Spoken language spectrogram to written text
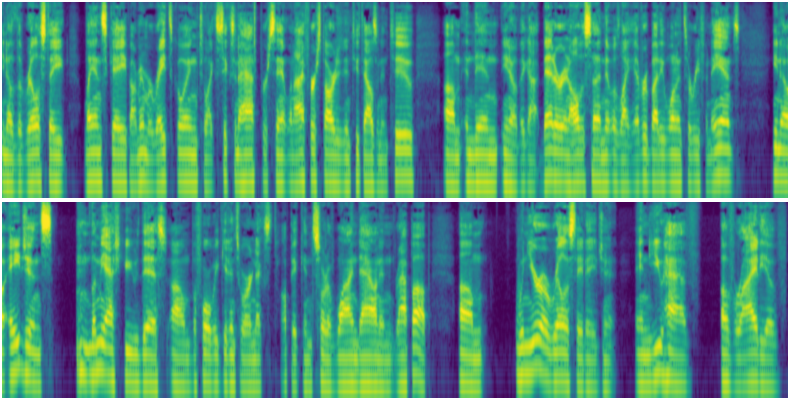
you know, the real estate landscape. I remember rates going to like six and a half percent when I first started in 2002. Um, and then, you know, they got better and all of a sudden it was like everybody wanted to refinance. You know, agents, let me ask you this um, before we get into our next topic and sort of wind down and wrap up. Um, when you're a real estate agent and you have a variety of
